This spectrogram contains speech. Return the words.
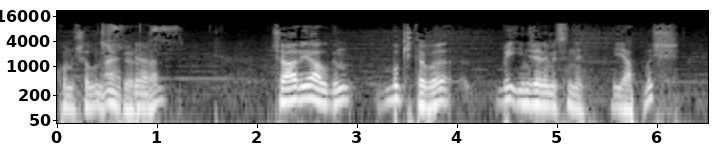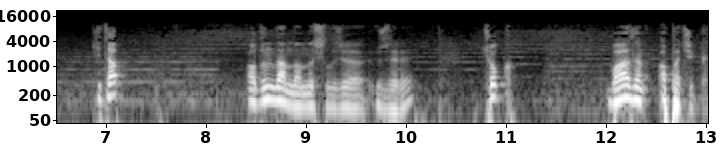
konuşalım Evet, istiyorum biraz. ben. Çağrı Yalgın bu kitabı bir incelemesini yapmış. Kitap adından da anlaşılacağı üzere çok bazen apaçık,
